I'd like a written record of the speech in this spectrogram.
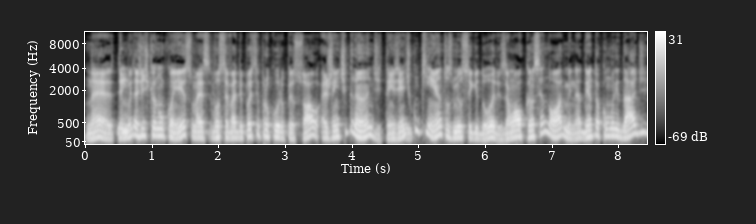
Né? Tem Sim. muita gente que eu não conheço, mas você vai depois você procura o pessoal, é gente grande. Tem gente Sim. com 500 mil seguidores, é um alcance enorme, né? Dentro da comunidade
